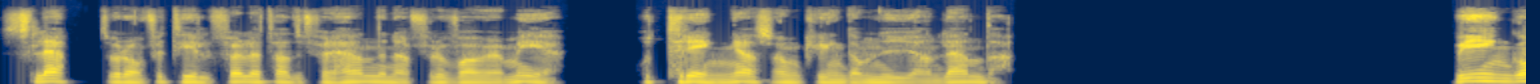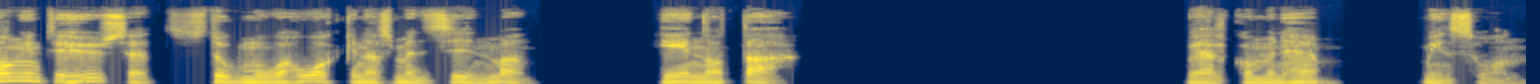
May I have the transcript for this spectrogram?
släppt vad de för tillfället hade för händerna för att vara med och trängas omkring de nyanlända. Vid ingången till huset stod mohawkernas medicinman, Hinota. Välkommen hem, min son,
